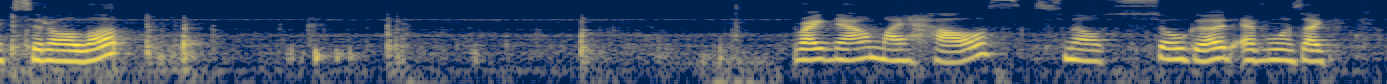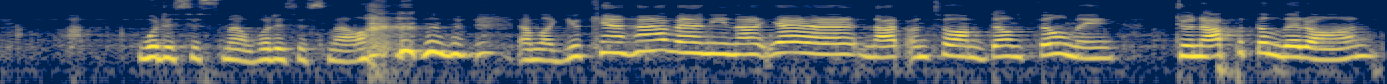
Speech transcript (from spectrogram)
Mix it all up. Right now, my house smells so good. Everyone's like, what does this smell? What does this smell? I'm like, you can't have any, not yet, not until I'm done filming. Do not put the lid on.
